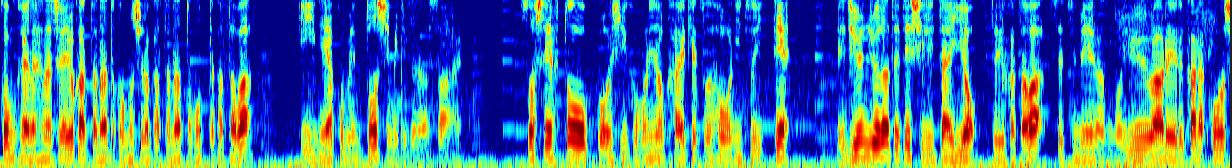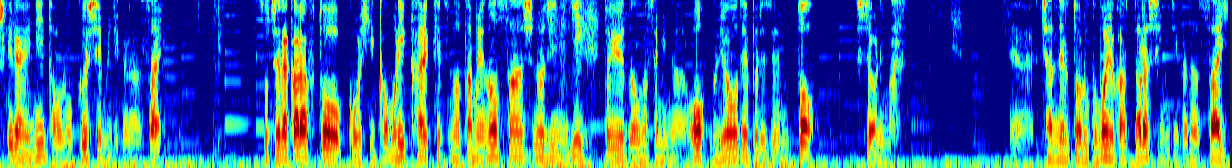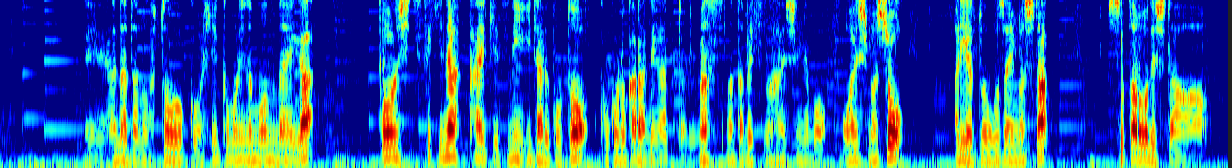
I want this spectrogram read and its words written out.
今回の話が良かったなとか面白かったなと思った方は、いいねやコメントをしてみてください。そして不登校引きこもりの解決法について順序立てて知りたいよという方は説明欄の URL から公式 LINE に登録してみてください。そちらから不登校引きこもり解決のための三種の神器という動画セミナーを無料でプレゼントしております。え、チャンネル登録もよかったらしてみてください。え、あなたの不登校引きこもりの問題が本質的な解決に至ることを心から願っております。また別の配信でもお会いしましょう。ありがとうございました。曽太郎でした。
